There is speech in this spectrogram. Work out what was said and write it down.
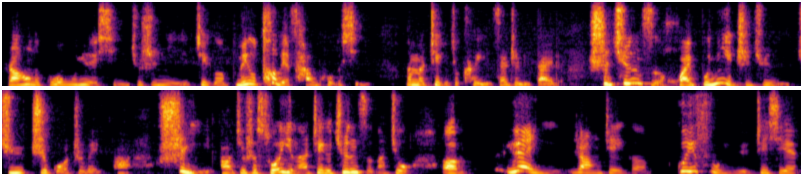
然后呢，国无虐刑，就是你这个没有特别残酷的刑。那么这个就可以在这里待着，是君子怀不逆之君居治国之位啊，是以啊，就是所以呢，这个君子呢就呃愿意让这个归附于这些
